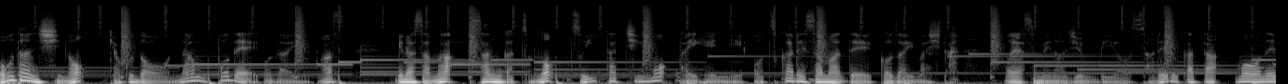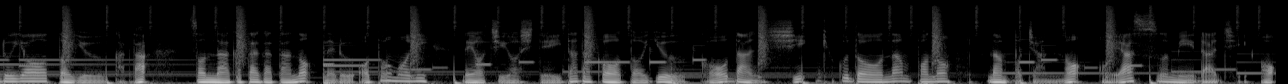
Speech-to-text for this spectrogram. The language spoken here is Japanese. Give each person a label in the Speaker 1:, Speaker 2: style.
Speaker 1: 講談師の極道南歩でございます。皆様3月の1日も大変にお疲れ様でございました。お休みの準備をされる方、もう寝るよという方、そんな方々の寝るおともに寝落ちをしていただこうという講談師極道南歩の南歩ちゃんのおやすみラジオ。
